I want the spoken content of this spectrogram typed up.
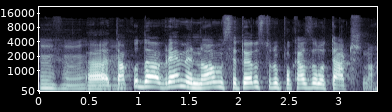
Uh -huh, A, tako da vremenom se to jednostavno pokazalo tačno.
